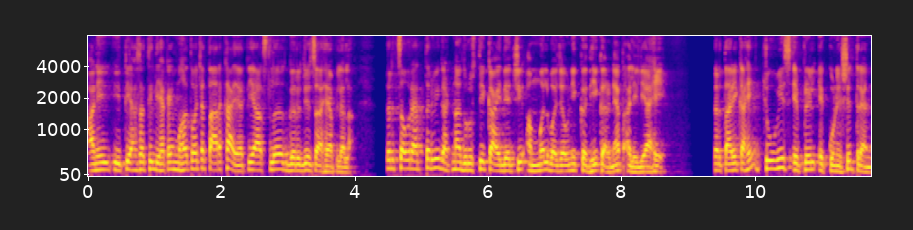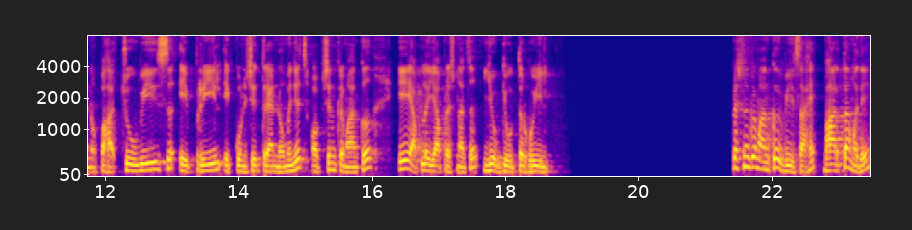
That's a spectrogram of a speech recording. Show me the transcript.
आणि इतिहासातील ह्या काही महत्त्वाच्या तारखा आहेत या असलं गरजेचं आहे आपल्याला. तर चौऱ्याहत्तरवी घटना दुरुस्ती कायद्याची अंमलबजावणी कधी करण्यात आलेली आहे? तर तारीख आहे चोवीस एप्रिल एकोणीसशे त्र्याण्णव. पहा चोवीस एप्रिल एकोणीसशे त्र्याण्णव म्हणजेच ऑप्शन क्रमांक ए आपलं या प्रश्नाचं योग्य उत्तर होईल. प्रश्न क्रमांक वीस आहे. भारतामध्ये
